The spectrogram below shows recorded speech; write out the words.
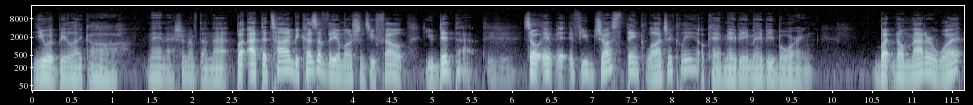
you would be like, "Oh, man, I shouldn't have done that." But at the time because of the emotions you felt, you did that. Mhm. So if if you just think logically, okay, maybe it may be boring. But no matter what,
